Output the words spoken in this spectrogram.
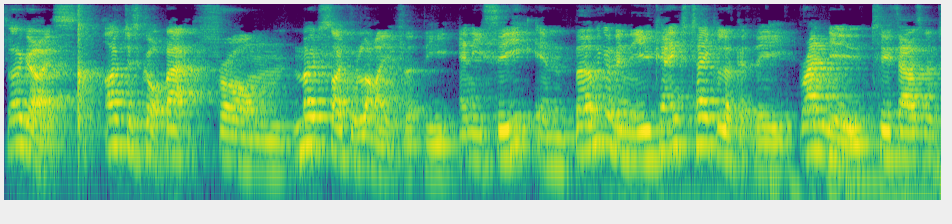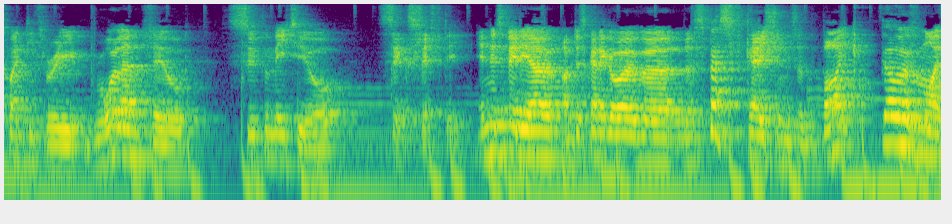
So guys, I've just got back from Motorcycle Live at the NEC in Birmingham in the UK to take a look at the brand new 2023 Royal Enfield Super Meteor 650. In this video, I'm just going to go over the specifications of the bike, go over my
